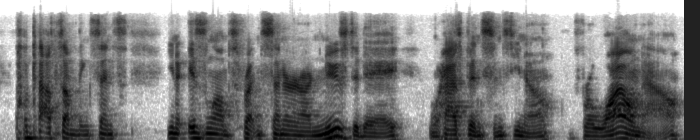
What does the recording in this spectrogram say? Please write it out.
about something since you know Islam's front and center in our news today or has been since you know for a while now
